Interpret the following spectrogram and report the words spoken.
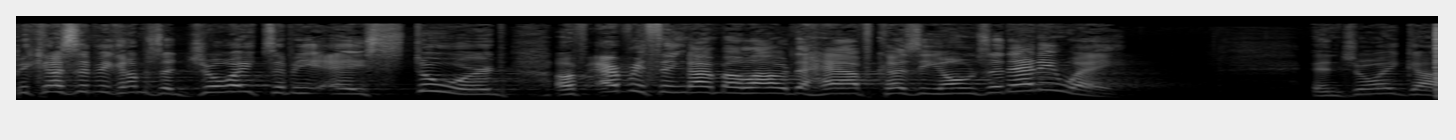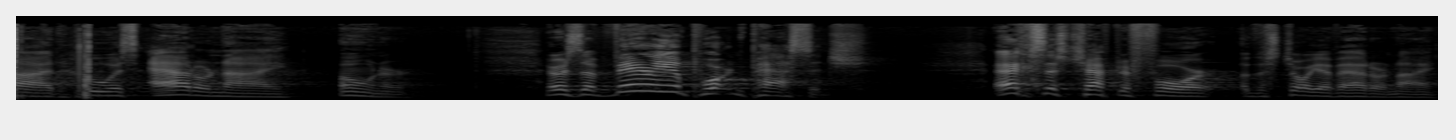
because it becomes a joy to be a steward of everything I'm allowed to have because He owns it anyway. Enjoy God, who is Adonai owner. There's a very important passage, Exodus chapter 4, of the story of Adonai.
